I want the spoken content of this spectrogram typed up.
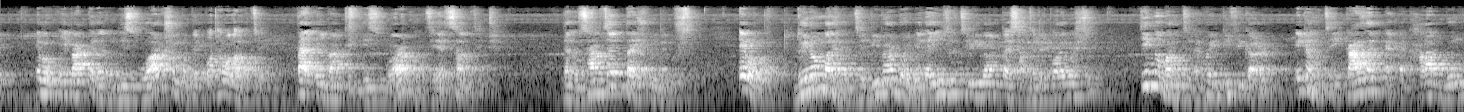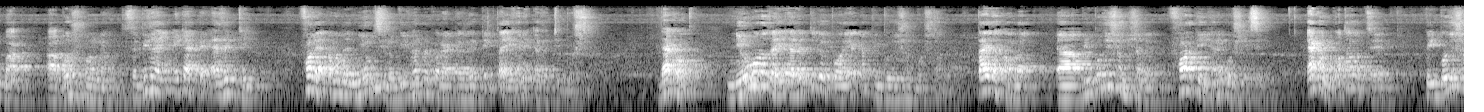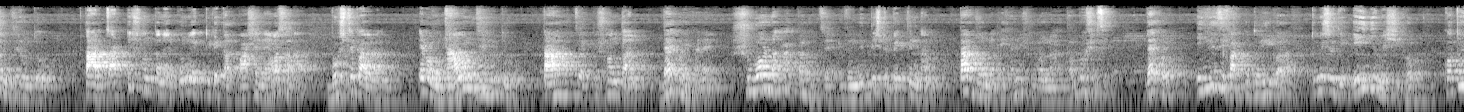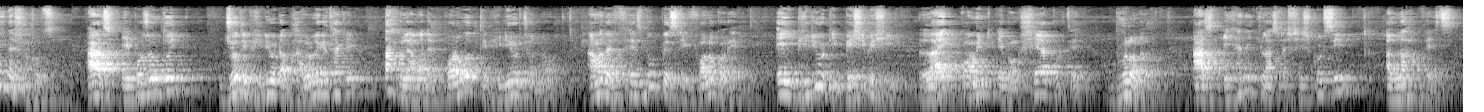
এবং এই বাক্যে দেখো দিস ওয়ার্ক সম্পর্কে কথা বলা হচ্ছে। তাই এই বাক্যে দিস ওয়ার্ক হচ্ছে সাবজেক্ট দেখো সাবজেক্ট তাই শুরুতে বসছে। এবং দুই নম্বরে হচ্ছে বিভার বলবে তাই ইজ হচ্ছে বিভার, তাই সাবজেক্টের পরে বসছে। তিন নম্বর হচ্ছে দেখো, এই ডিফিকাল্ট এটা হচ্ছে এই কাজের একটা খারাপ গুণ বা বর্ণনা করতেছে। বিধায় এটা একটা অ্যাজেক্টিভ ফলে আমাদের নিয়ম ছিল বিভাগের পরে একটা অ্যাজেক্টিভ তাই এখানে অ্যাজেক্টিভ বসছে। দেখো, নিয়ম অনুযায়ী অ্যাজেক্টিভের পরে একটা প্রিপোজিশন বসতে হবে। তাই দেখো আমরা প্রিপোজিশন হিসাবে ফরকে এখানে বসিয়েছি। এখন কথা হচ্ছে প্রিপোজিশন যেহেতু তার চারটি সন্তানের কোনো একটিকে তার পাশে নেওয়া ছাড়া বসতে পারে না, এবং নাউন যেহেতু তার হচ্ছে একটি সন্তান, দেখো এখানে সুবর্ণ আক্তার হচ্ছে একজন নির্দিষ্ট ব্যক্তির নাম, তার জন্য এখানে সুবর্ণ আক্তার বসেছে। দেখো ইংরেজি বাক্য তৈরি করা। তুমি যদি এই নিয়মে শিখো, কতই না সহজ। আজ এ পর্যন্তই। যদি ভিডিওটা ভালো লেগে থাকে, তাহলে আমাদের পরবর্তী ভিডিওর জন্য আমাদের ফেসবুক পেজটি ফলো করে এই ভিডিওটি বেশি বেশি লাইক কমেন্ট এবং শেয়ার করতে ভুলো না। আজ এখানেই ক্লাসটা শেষ করছি। আল্লাহ হাফেজ।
